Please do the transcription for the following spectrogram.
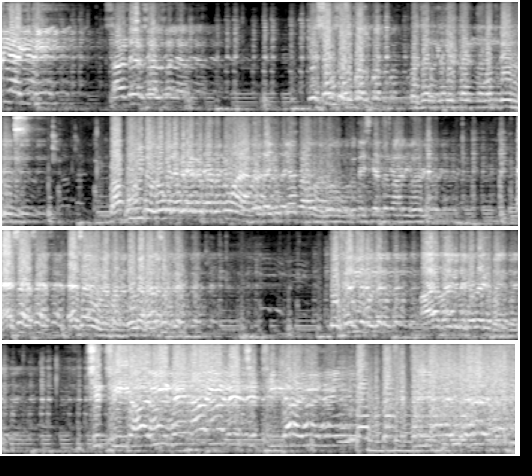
बीमारी आई थी साल डेढ़ साल पहले। ये सब कुछ बल, भजन, कीर्तन, मंदिर। बापू भी दोनों को लग रहा था दोनों आया करता यूँ क्या काम हेलो तो इसके अंदर मारी हो ऐसा ऐसा ऐसा हो गया था, हो गया था। सब तो फिर ये बोले, आया था कि देखा था कि भाई चिट्ठी आई है आई है चिट्ठी आई है। चिट्ठी आई है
